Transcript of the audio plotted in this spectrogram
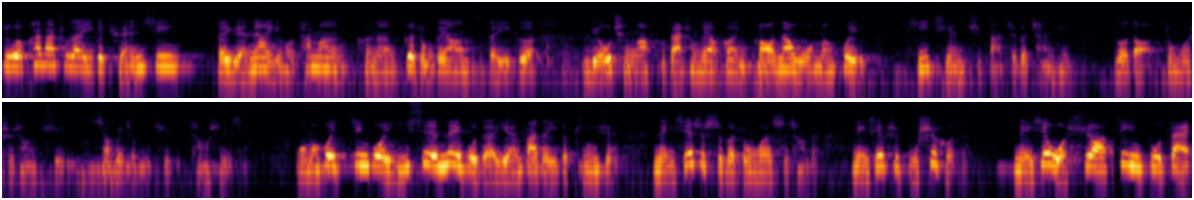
如果开发出来一个全新的原料以后，他们可能各种各样子的一个流程啊，复杂成本要更高。那我们会提前去把这个产品落到中国市场去，消费者们去尝试一下。我们会经过一系列内部的研发的一个评选，哪些是适合中国的市场的，哪些是不适合的。哪些我需要进一步再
